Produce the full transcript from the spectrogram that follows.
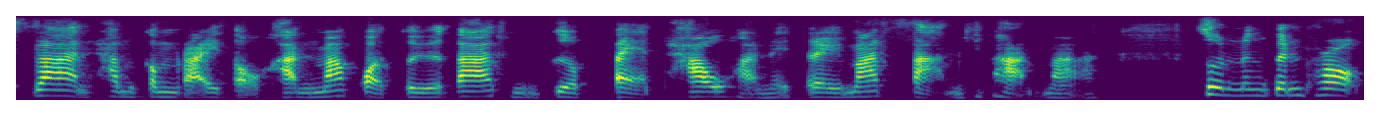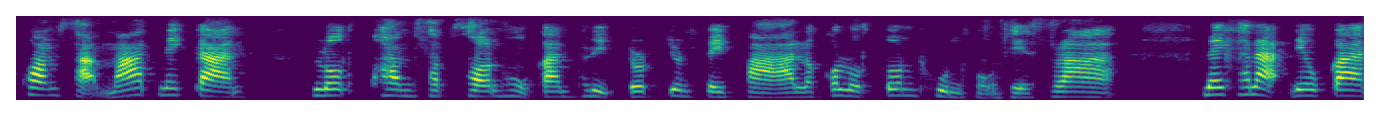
สลาทำกำไรต่อคันมากกว่าโตโยต้าถึงเกือบ 8 เท่าค่ะในไตรมาส 3 ที่ผ่านมา ส่วนหนึ่งเป็นเพราะความสามารถในการลดความซับซ้อนของการผลิตรถยนต์ไฟฟ้า แล้วก็ลดต้นทุนของเทสลาในขณะเดียวกัน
